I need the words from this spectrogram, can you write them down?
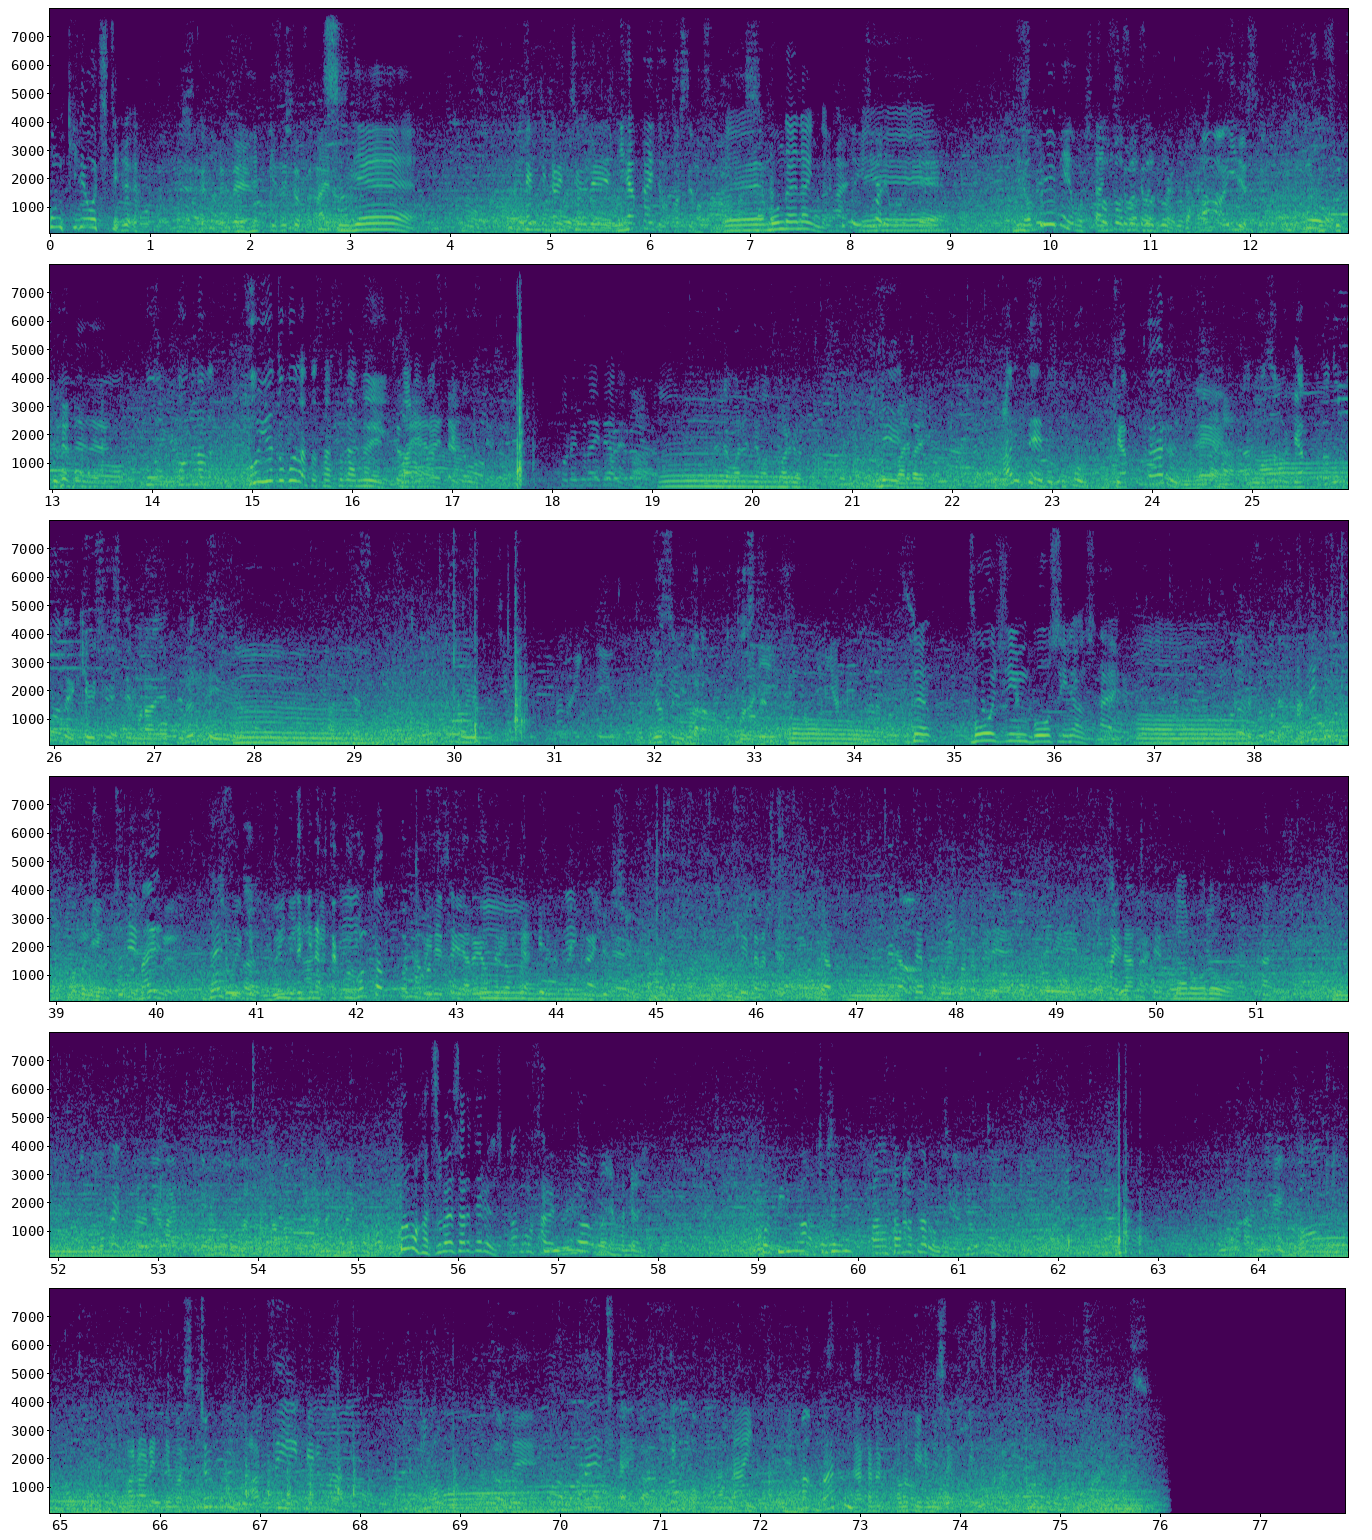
本気で落ちてる。全然傷一つないすげえ。展示会中で200回以上落としてますえー、問題ないんだ、はい。えディスプレイ面を下にしてもらってああいいですよ。こうこんなこういうところだとさすがに割れますけど、これぐらいであれば。割れてます割れてます。で割れ割れてまある程度ここギャップがあるんで、あのそのギャップのところで吸収してもらえてるっていう。感じですね。こういう四隅から落としてる。防塵防水なんですね、はい。あそこで跳ねることによってね台全部台数が上にできなくてこれ本当はここにも入れてやる予定だったんでいんでっていう形でやってもこういう形で入らないーなる。ほどこれも発売されてるんですかもうされてるあの端末があるわけじゃなくて。貼られてましたちょっと厚いフィルムなのでこれ自体が結構硬いので、まあ、まずなかなかこのフィルム自体が傷つか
